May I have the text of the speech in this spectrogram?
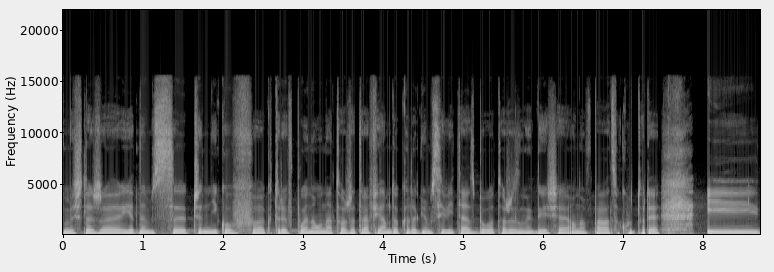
Myślę, że jednym z czynników, e, który wpłynął na to, że trafiłam do Kolegium Civitas, było to, że znajduje się ono w Pałacu Kultury. I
